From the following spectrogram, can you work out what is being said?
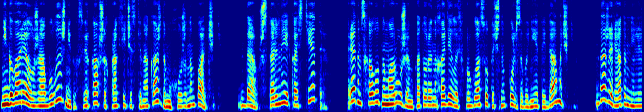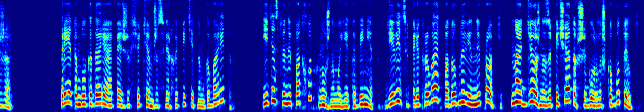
не говоря уже об улыжниках, сверкавших практически на каждом ухоженном пальчике. Да уж, стальные кастеты, рядом с холодным оружием, которое находилось в круглосуточном пользовании этой дамочки, даже рядом не лежали. При этом, благодаря, опять же, все тем же сверхаппетитным габаритам, единственный подход к нужному ей кабинету девица перекрывает подобно винной пробке, надежно запечатавшей горлышко бутылки.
